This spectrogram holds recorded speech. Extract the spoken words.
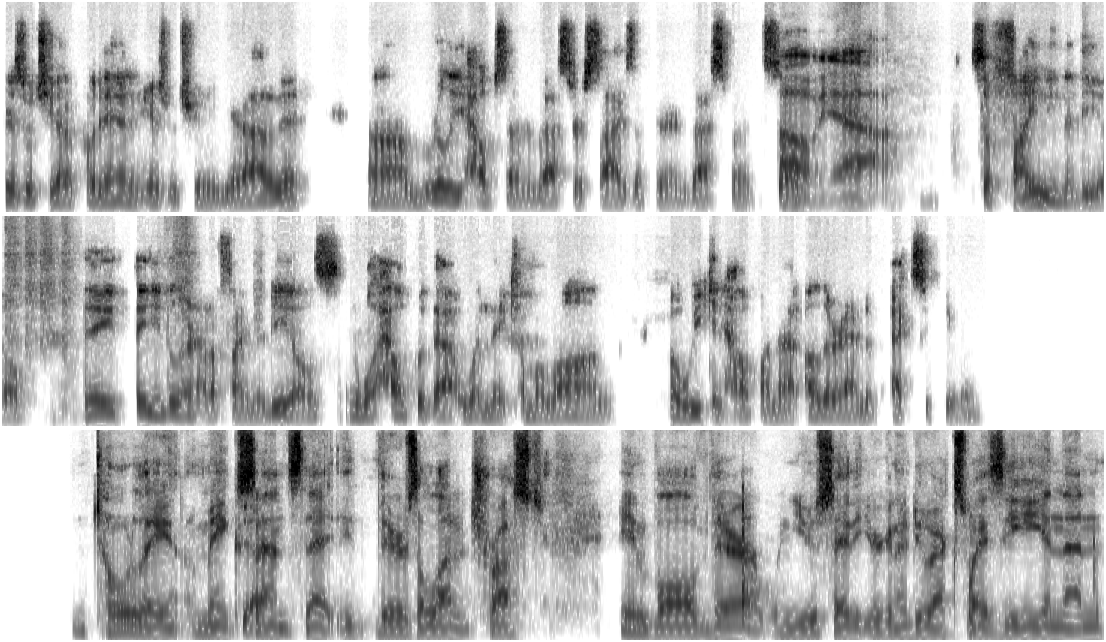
Here's what you got to put in, and here's what you're going to get out of it um, really helps an investor size up their investment. So, oh yeah. So finding the deal, they they need to learn how to find their deals, and we'll help with that when they come along. But we can help on that other end of executing. Totally makes yeah. sense that there's a lot of trust involved there when you say that you're going to do X Y Z, and then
